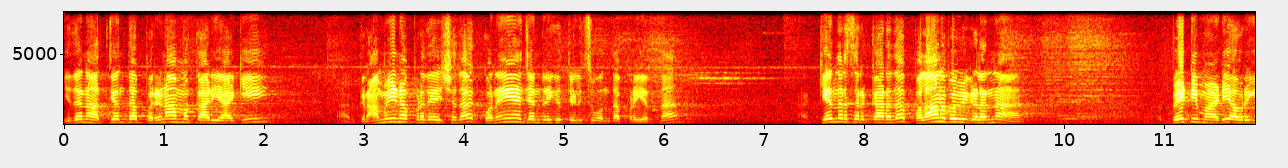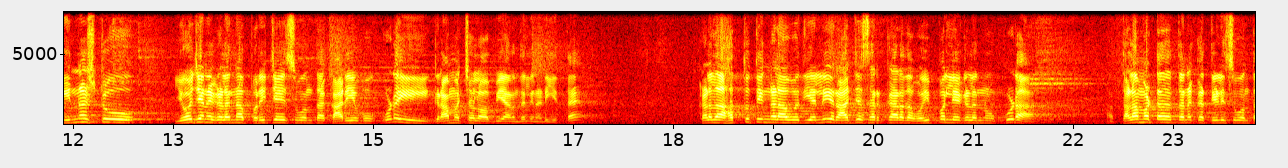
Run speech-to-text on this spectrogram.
ಇದನ್ನು ಅತ್ಯಂತ ಪರಿಣಾಮಕಾರಿಯಾಗಿ ಗ್ರಾಮೀಣ ಪ್ರದೇಶದ ಕೊನೆಯ ಜನರಿಗೂ ತಿಳಿಸುವಂಥ ಪ್ರಯತ್ನ ಕೇಂದ್ರ ಸರ್ಕಾರದ ಫಲಾನುಭವಿಗಳನ್ನು ಭೇಟಿ ಮಾಡಿ ಅವರಿಗೆ ಇನ್ನಷ್ಟು ಯೋಜನೆಗಳನ್ನು ಪರಿಚಯಿಸುವಂಥ ಕಾರ್ಯವೂ ಕೂಡ ಈ ಗ್ರಾಮ ಚಲೋ ಅಭಿಯಾನದಲ್ಲಿ ನಡೆಯುತ್ತೆ. ಕಳೆದ ಹತ್ತು ತಿಂಗಳ ಅವಧಿಯಲ್ಲಿ ರಾಜ್ಯ ಸರ್ಕಾರದ ವೈಫಲ್ಯಗಳನ್ನು ಕೂಡ ತಳಮಟ್ಟದ ತನಕ ತಿಳಿಸುವಂಥ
